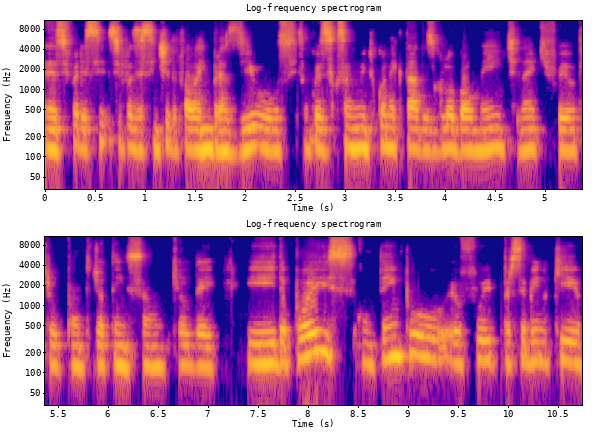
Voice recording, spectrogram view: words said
é, se, fazia, se fazia sentido falar em Brasil, ou se são coisas que são muito conectadas globalmente, né, que foi outro ponto de atenção que eu dei. E depois, com o tempo, eu fui percebendo que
